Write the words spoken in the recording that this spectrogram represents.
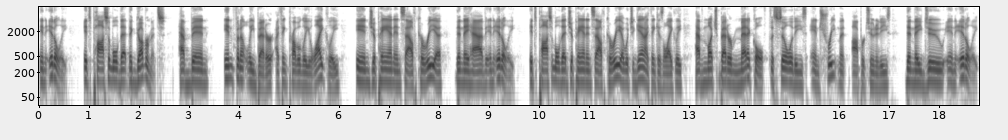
in Italy. It's possible that the governments have been infinitely better, I think probably likely, in Japan and South Korea than they have in Italy. It's possible that Japan and South Korea, which again I think is likely, have much better medical facilities and treatment opportunities than they do in Italy.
